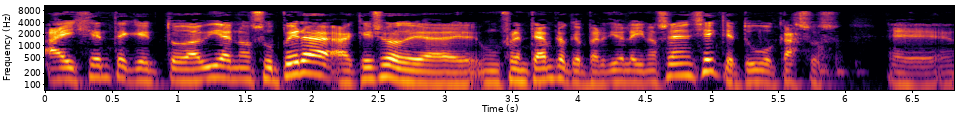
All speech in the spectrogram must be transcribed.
hay gente que todavía no supera aquello de eh, un Frente Amplio que perdió la inocencia y que tuvo casos eh,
